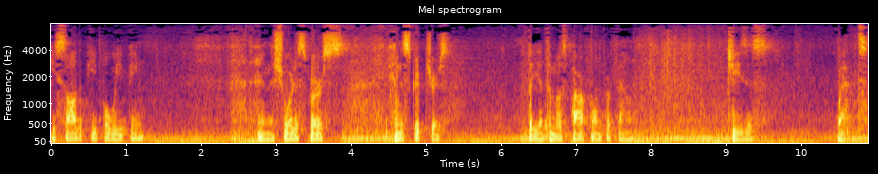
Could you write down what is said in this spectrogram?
he saw the people weeping. And the shortest verse in the scriptures, but yet the most powerful and profound. Jesus wept.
